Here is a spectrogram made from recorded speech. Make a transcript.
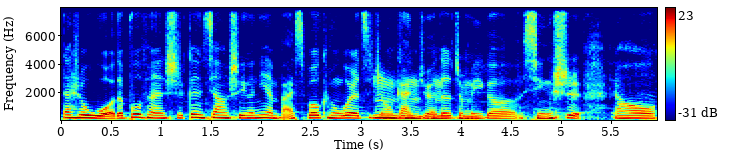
但是我的部分是更像是一个念白 spoken words 这种感觉的这么一个形式。然后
